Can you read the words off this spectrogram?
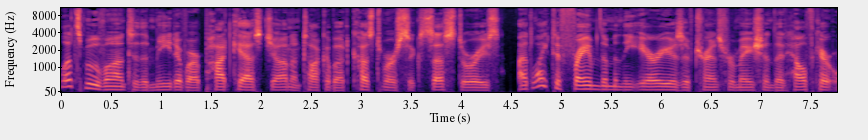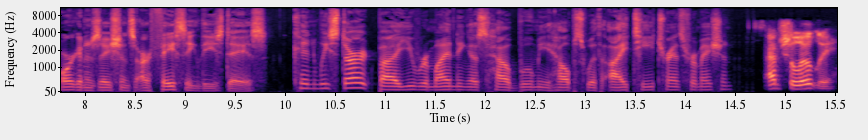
Let's move on to the meat of our podcast, John, and talk about customer success stories. I'd like to frame them in the areas of transformation that healthcare organizations are facing these days. Can we start by you reminding us how Boomi helps with IT transformation? Absolutely.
